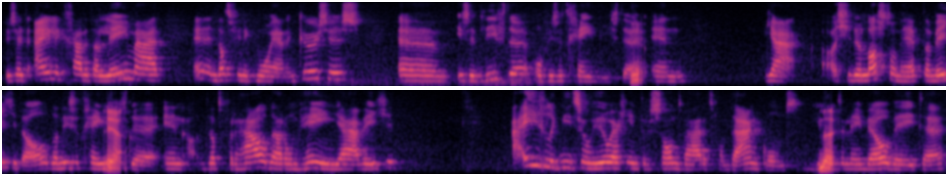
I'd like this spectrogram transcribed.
Dus uiteindelijk gaat het alleen maar, en, en dat vind ik mooi aan een cursus, ehm, is het liefde of is het geen liefde? Ja. En ja, als je er last van hebt, dan weet je het al, dan is het geen Ja. liefde. En dat verhaal daaromheen, ja, weet je, eigenlijk niet zo heel erg interessant waar het vandaan komt. Je Nee. moet alleen wel weten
